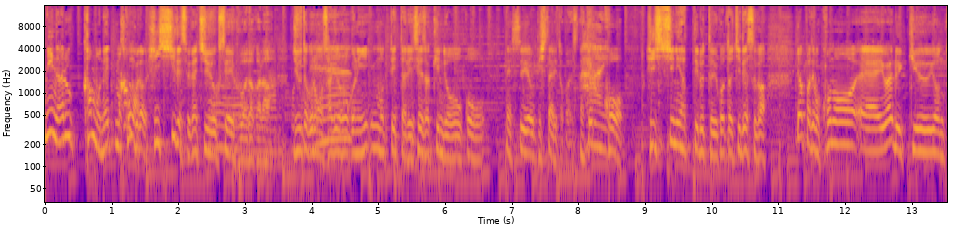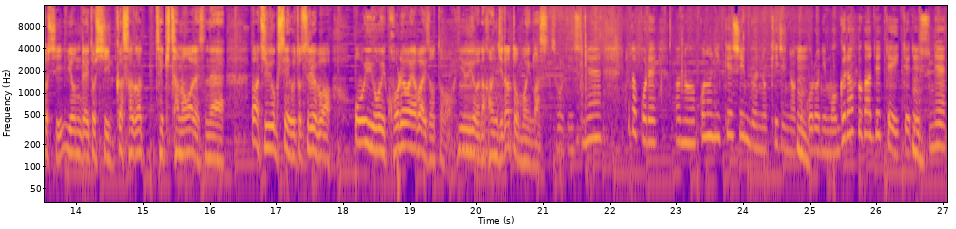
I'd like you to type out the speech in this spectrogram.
になるかもね、まあ、今回だから必死ですよね。中国政府はだから、住宅ローンを下げる方向に持っていったり政策金利をこう、ね、据え置きしたりとかですね、結構必死にやってるという形ですがやっぱでもこの、えー、いわゆる1級4都市4大都市が下がってきたのはですね、まあ、中国政府とすればおいおいこれはやばいぞというような感じだと思います、うん、そうですね。ただこれあのこの日経新聞の記事のところにもグラフが出ていてですね、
